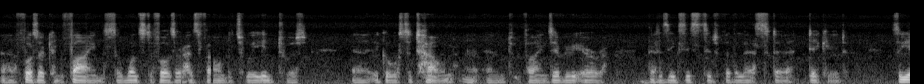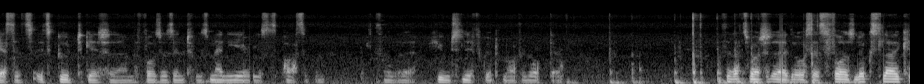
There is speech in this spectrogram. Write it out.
uh, fuzzer can find. So once the fuzzer has found its way into it, uh, it goes to town uh, and finds every error that has existed for the last uh, decade. So yes, it's it's good to get um, the fuzzers into as many areas as possible. So a huge significant amount of work there. So that's what the OSS fuzz looks like.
